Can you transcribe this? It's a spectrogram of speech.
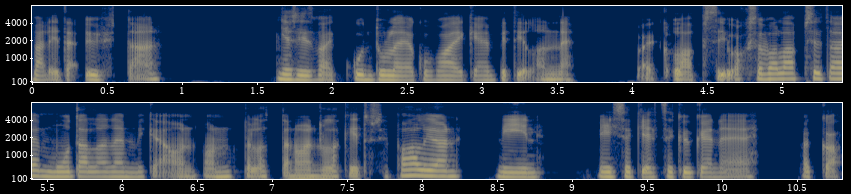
välitä yhtään. Ja siis vaikka kun tulee joku vaikeampi tilanne, vaikka lapsi, juokseva lapsi tai muu tällainen, mikä on, on pelottanut aina laki tosi paljon, niin niissäkin, että se kykenee vaikka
